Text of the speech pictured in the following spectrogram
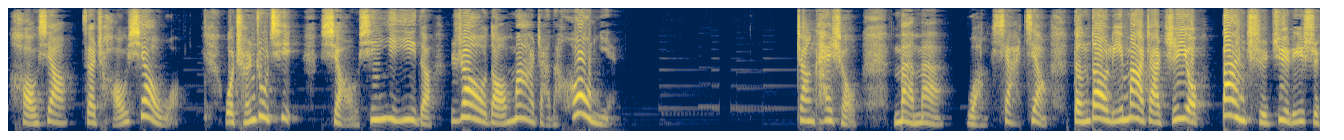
好像在嘲笑我。我沉住气，小心翼翼地绕到蚂蚱的后面，张开手，慢慢往下降。等到离蚂蚱只有半尺距离时，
